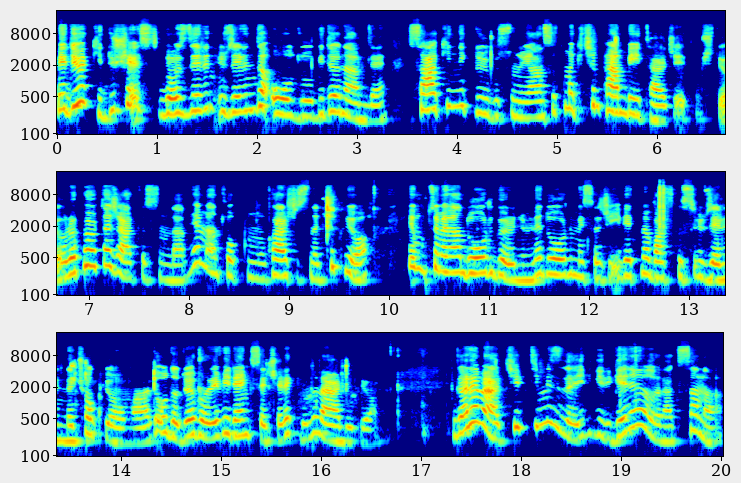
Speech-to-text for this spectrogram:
Ve diyor ki düşes gözlerin üzerinde olduğu bir dönemde sakinlik duygusunu yansıtmak için pembeyi tercih etmiş diyor. Röportaj arkasından hemen toplumun karşısına çıkıyor ve muhtemelen doğru görünümle doğru mesajı iletme baskısı üzerinde çok yoğun vardı. O da diyor böyle bir renk seçerek bunu verdi diyor. Garever çiftimizle ilgili genel olarak sana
